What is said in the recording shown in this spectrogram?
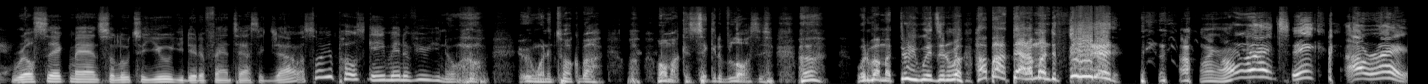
Yeah. Real Sikh, man. Salute to you. You did a fantastic job. I saw your post game interview. You know, oh, everyone to talk about all my consecutive losses. Huh? What about my three wins in a row? How about that? I'm undefeated. I'm like, all right, Sikh. All right.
